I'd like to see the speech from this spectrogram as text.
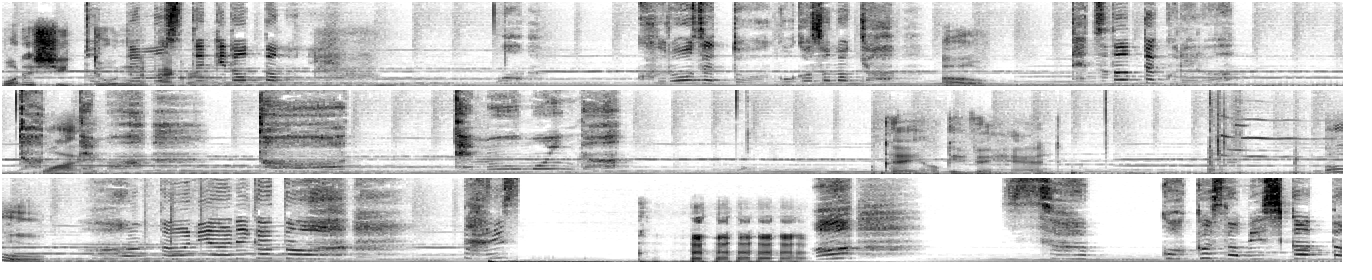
What is she doing in the background? Oh. Why? Okay, I'll give you a hand. Oh. すっごく寂しかった。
